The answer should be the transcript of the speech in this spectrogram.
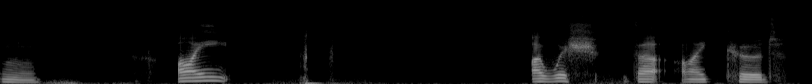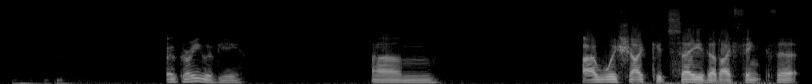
Hmm. I I wish that I could agree with you. Um, I wish I could say that I think that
